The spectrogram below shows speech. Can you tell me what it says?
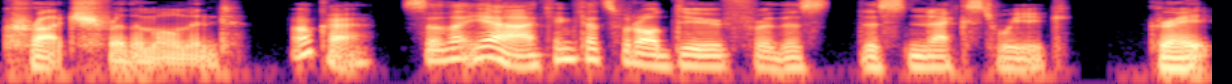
crutch for the moment. Okay. So that yeah, I think that's what I'll do for this this next week. Great.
